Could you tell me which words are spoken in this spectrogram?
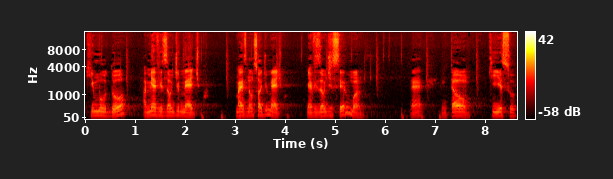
que mudou a minha visão de médico, mas não só de médico, minha visão de ser humano. Né? Então, que isso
